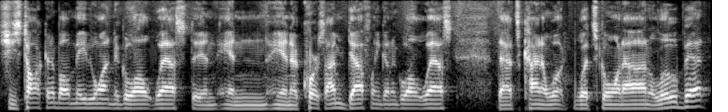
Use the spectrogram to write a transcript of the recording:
she's talking about maybe wanting to go out west. And, and, and of course, I'm definitely going to go out west. That's kind of what, what's going on a little bit.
